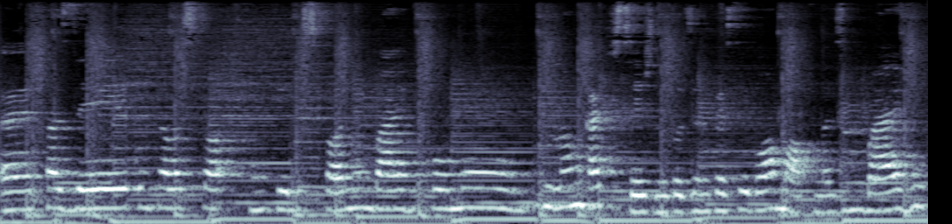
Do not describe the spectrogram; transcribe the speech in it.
é, fazer com que, elas, com que eles tornem um bairro como, não lugar que seja, não estou dizendo que vai ser igual a Moca, mas um bairro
